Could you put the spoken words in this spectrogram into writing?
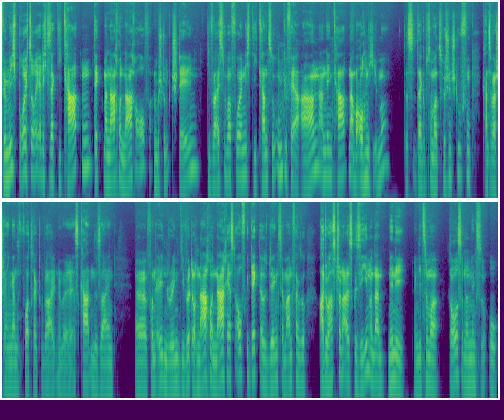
für mich bräuchte auch ehrlich gesagt, die Karten deckt man nach und nach auf an bestimmten Stellen. Die weißt du aber vorher nicht. Die kannst du ungefähr erahnen an den Karten, aber auch nicht immer. Das, da gibt es nochmal Zwischenstufen. Kannst du wahrscheinlich einen ganzen Vortrag drüber halten, über das Kartendesign äh, von Elden Ring. Die wird auch nach und nach erst aufgedeckt. Also du denkst am Anfang so, ah, du hast schon alles gesehen und dann, nee, nee, dann geht's nochmal raus und dann denkst du, oh,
